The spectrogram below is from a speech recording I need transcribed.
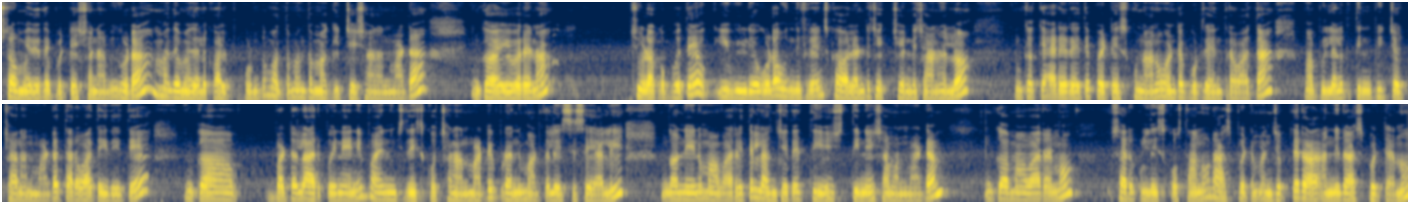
స్టవ్ మీద అయితే పెట్టేశాను అవి కూడా. మధ్య మధ్యలో కలుపుకుంటూ మొత్తం అంతా మగ్గిచ్చేసాను అనమాట ఇంకా ఎవరైనా చూడకపోతే ఈ వీడియో కూడా ఉంది ఫ్రెండ్స్. కావాలంటే చెక్ చేయండి ఛానల్లో. ఇంకా క్యారియర్ అయితే పెట్టేసుకున్నాను వంట పూర్తయిన తర్వాత. మా పిల్లలకి తినిపించి వచ్చానమాట తర్వాత ఇదైతే ఇంకా బట్టలు ఆరిపోయినాయని పైనుంచి తీసుకొచ్చాను అనమాట ఇప్పుడు అన్ని మడతలు వేసేసేయాలి. ఇంకా నేను మా వారైతే లంచ్ అయితే తినేసామన్నమాట ఇంకా మా వారేమో సరుకులు తీసుకొస్తాను రాసి పెట్టమని చెప్తే రా అన్నీ రాసి పెట్టాను.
